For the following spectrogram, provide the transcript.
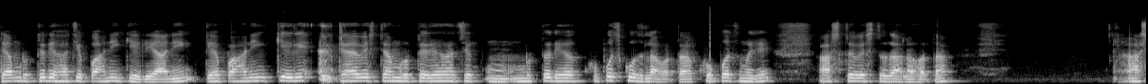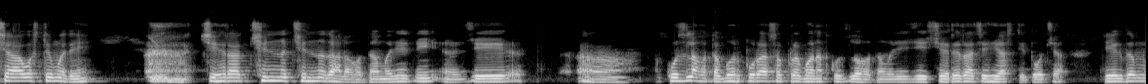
त्या मृतदेहाची पाहणी केली आणि त्या पाहणी केली. त्यावेळेस त्या मृतदेहाचे मृतदेह खूपच कुजला होता. खूपच म्हणजे अस्तव्यस्त झाला होता. अशा अवस्थेमध्ये चेहरा छिन्न छिन्न झाला होता. म्हणजे ती जे कुजला होता भरपूर असा प्रमाणात कुजला होता. म्हणजे जे शरीराचे हे असते त्वचा ते एकदम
